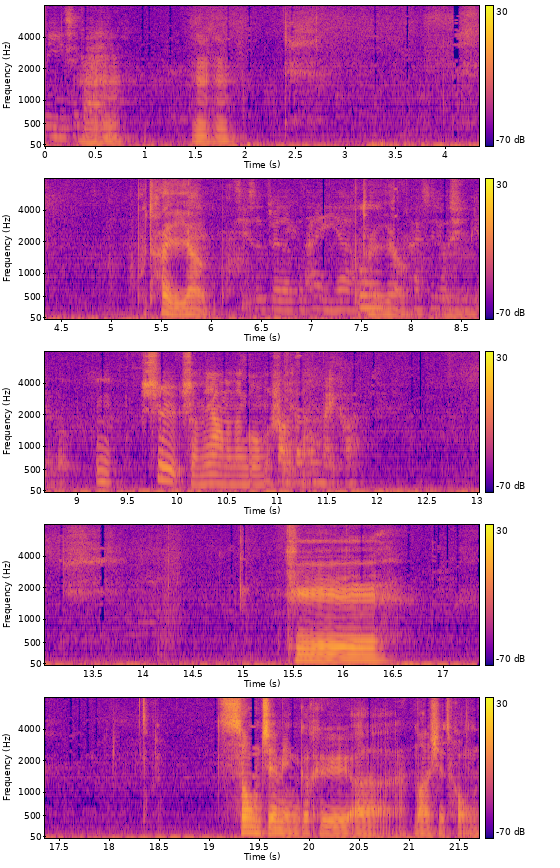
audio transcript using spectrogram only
มีใช่ไหม嗯哼，不太一样吧？其实觉得不太一样，不太一样，还是有区别的。 嗯，是什么样的？能跟我们说一下？คือ宋杰明ก็คือเอ่อ毛雪彤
